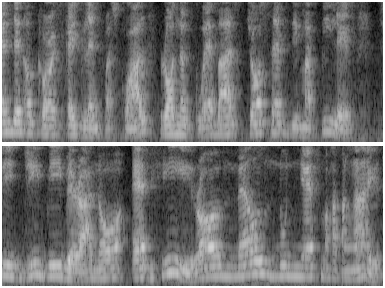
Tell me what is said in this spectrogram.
And then, of course, kay Glenn Pascual, Ronald Cuevas, Joseph Di Mapiles, si GB Verano, Ed He, Ronel Nunez Makatangay.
